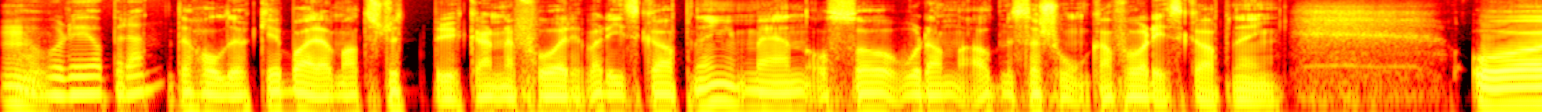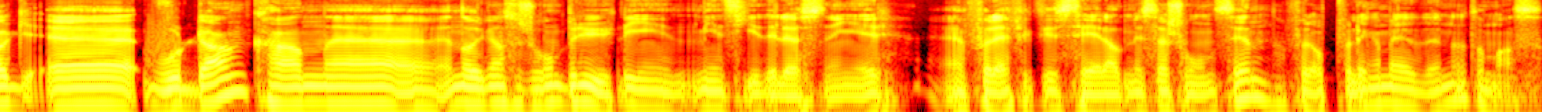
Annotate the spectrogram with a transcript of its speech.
Mm. Hvor de jobber hen. Det holder jo ikke bare om at sluttbrukerne får verdiskapning, men også hvordan administrasjonen kan få verdiskapning. Og eh, hvordan kan eh, en organisasjon bruke min sideløsninger eh, for å effektivisere administrasjonen sin for oppfølging av medlemmene? Thomas?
